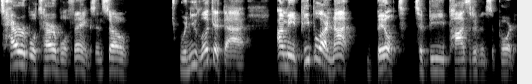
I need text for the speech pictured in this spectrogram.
terrible, terrible things. And so when you look at that, I mean, people are not built to be positive and supportive.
